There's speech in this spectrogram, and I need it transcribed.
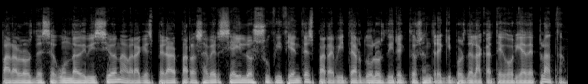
para los de segunda división. Habrá que esperar para saber si hay los suficientes para evitar duelos directos entre equipos de la categoría de plata.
